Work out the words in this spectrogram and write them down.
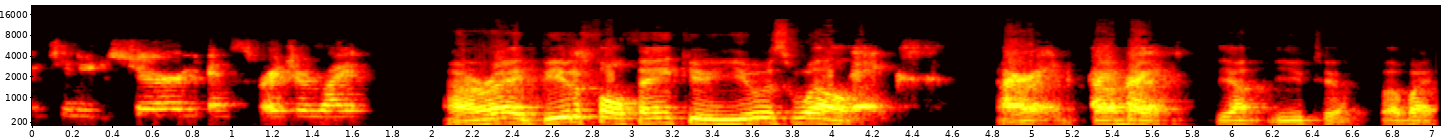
Continue to share and spread your light. All right, beautiful. Thank you. You as well. Thanks. All right. Bye bye. bye-bye. You too. Bye bye.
